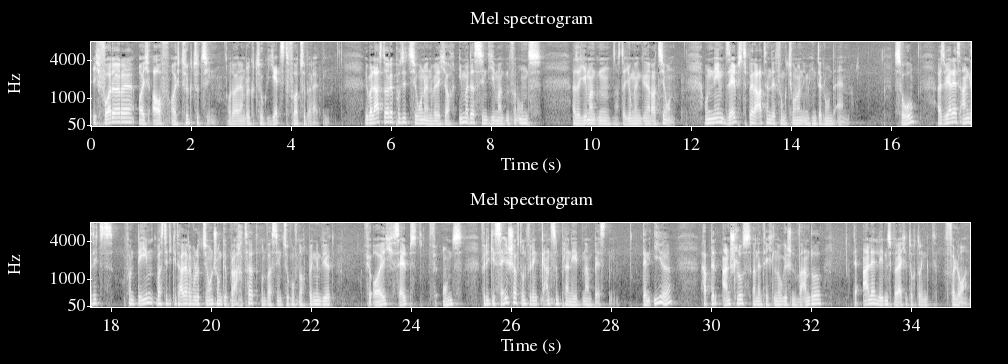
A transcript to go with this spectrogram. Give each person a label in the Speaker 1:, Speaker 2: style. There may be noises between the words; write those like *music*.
Speaker 1: Ich fordere euch auf, euch zurückzuziehen oder euren Rückzug jetzt vorzubereiten. Überlasst eure Positionen, welche auch immer das sind, jemanden von uns, also jemanden aus der jungen Generation, und nehmt selbst beratende Funktionen im Hintergrund ein. So, als wäre es angesichts von dem, was die digitale Revolution schon gebracht hat und was sie in Zukunft noch bringen wird, für euch selbst, für uns, für die Gesellschaft und für den ganzen Planeten am besten. Denn ihr habt den Anschluss an den technologischen Wandel, der alle Lebensbereiche durchdringt, verloren.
